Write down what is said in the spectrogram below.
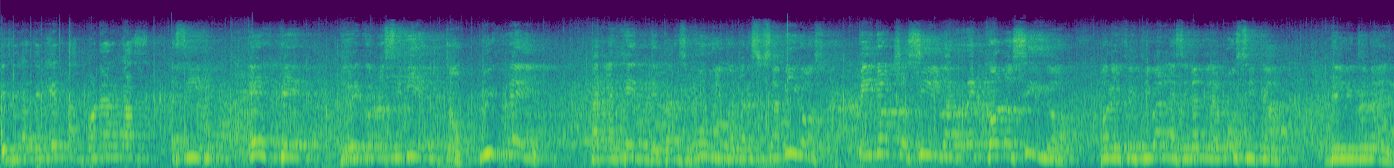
desde la atelier Monarcas. Así, este reconocimiento, Luis Rey, para la gente, para su público, para sus amigos, Pinocho Silva, reconocido por el Festival Nacional de la Música del Litoral.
